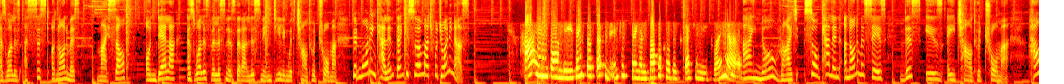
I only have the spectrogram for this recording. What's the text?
as well as assist Anonymous, myself, Ondela, as well as the listeners that are listening dealing with childhood trauma. Good morning, Calynn. Thank you so much for joining us. Hi, Ndombi. Thanks for such an interesting and topical discussion you bring us. I know, right? So, Calynn, Anonymous says this is a childhood trauma. How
